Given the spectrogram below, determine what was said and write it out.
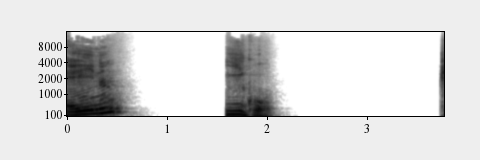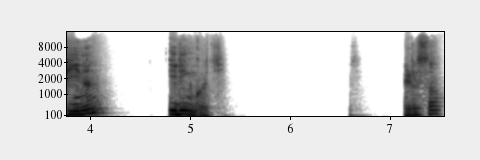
a는 2고 b는 1인 거지. 알겠어?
